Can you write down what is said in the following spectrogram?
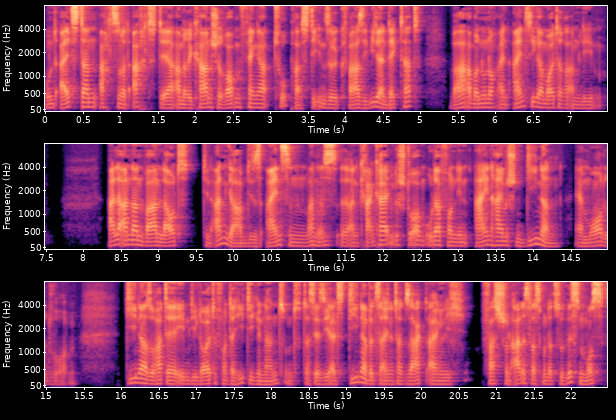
Und als dann 1808 der amerikanische Robbenfänger Topaz die Insel quasi wiederentdeckt hat, war aber nur noch ein einziger Meuterer am Leben. Alle anderen waren laut den Angaben dieses einzelnen Mannes mhm. äh, an Krankheiten gestorben oder von den einheimischen Dienern ermordet worden. Diener, so hat er eben die Leute von Tahiti genannt und dass er sie als Diener bezeichnet hat, sagt eigentlich fast schon alles, was man dazu wissen muss.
